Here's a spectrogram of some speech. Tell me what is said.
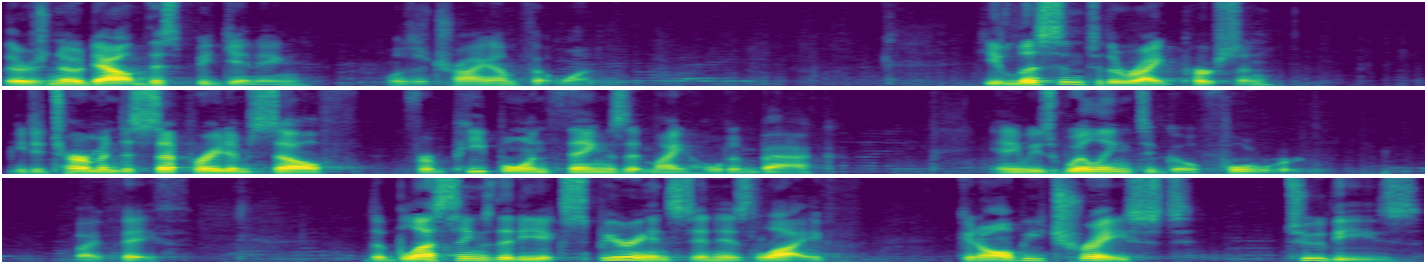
there's no doubt this beginning was a triumphant one. He listened to the right person, he determined to separate himself from people and things that might hold him back, and he was willing to go forward by faith. The blessings that he experienced in his life can all be traced to these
